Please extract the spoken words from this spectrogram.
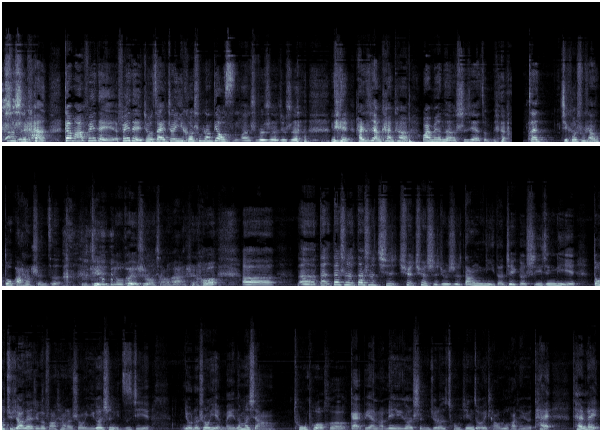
试试看？干嘛非得非得就在这一棵树上吊死呢？是不是？就是 你还是想看看外面的世界怎么样？在几棵树上都挂上绳子，对，我会有这种想法。然后，呃。呃，但但是但是，其实确确实就是，当你的这个实习经历都聚焦在这个方向的时候，一个是你自己有的时候也没那么想突破和改变了，另一个是你觉得重新走一条路好像又太太累，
